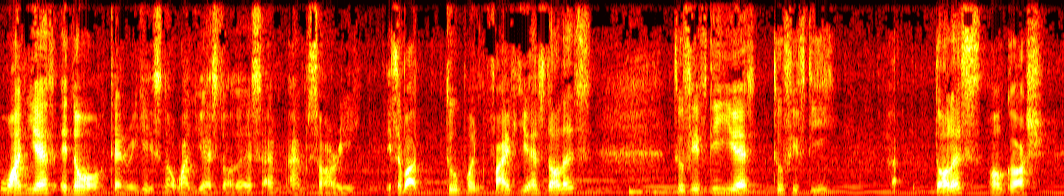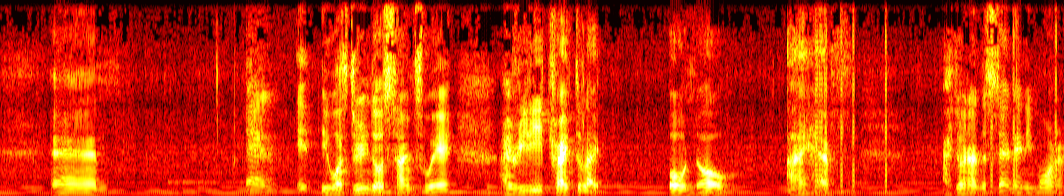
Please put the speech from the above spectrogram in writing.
one US eh, no 10 ringgit is not 1 US dollars I'm, I'm sorry it's about 2.5 US dollars 250 US 250 uh, dollars? Oh gosh. And and it, it was during those times where I really tried to like oh no I have I don't understand anymore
